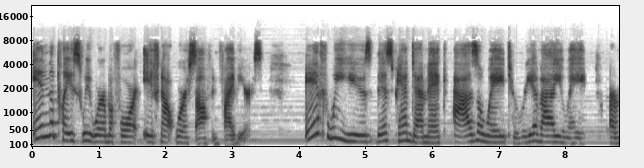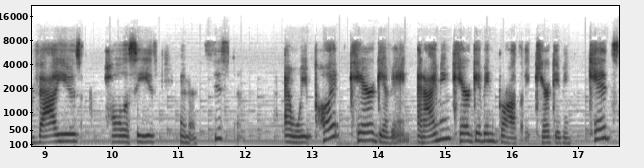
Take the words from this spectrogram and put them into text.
in the place we were before, if not worse off in five years. If we use this pandemic as a way to reevaluate our values, our policies our system and we put caregiving, and I mean caregiving broadly, caregiving for kids,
